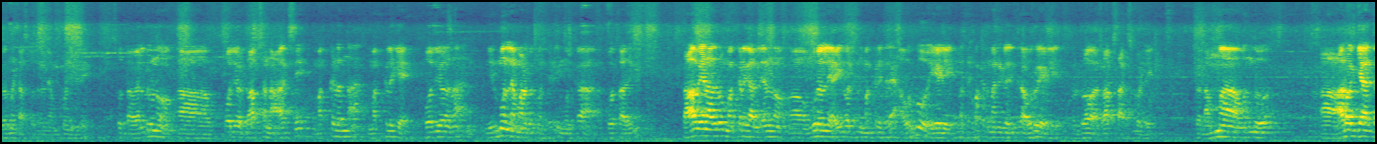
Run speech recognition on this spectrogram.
ಗೌರ್ಮೆಂಟ್ ಆಸ್ಪತ್ರೆಯಲ್ಲಿ ಹಮ್ಮಿಕೊಂಡಿದ್ವಿ ಸೊ ತಾವೆಲ್ಲರೂ ಪೋಲಿಯೋ ಡ್ರಾಪ್ಸನ್ನು ಹಾಕಿಸಿ ಮಕ್ಕಳನ್ನು, ಮಕ್ಕಳಿಗೆ ಪೋಲಿಯೋನ ನಿರ್ಮೂಲನೆ ಮಾಡಬೇಕು ಅಂತೇಳಿ ಈ ಮೂಲಕ ಕೋರ್ತಾ ಇದ್ದೀನಿ ತಾವೇನಾದರೂ ಮಕ್ಕಳಿಗೆ ಅಲ್ಲೇನೋ ಊರಲ್ಲಿ ಐದು ವರ್ಷದ ಮಕ್ಕಳಿದ್ರೆ ಅವ್ರಿಗೂ ಹೇಳಿ, ಮತ್ತು ಪಕ್ಕದ ಮನೆಗಳಿದ್ದರೆ ಅವರು ಹೇಳಿ ಡ್ರಾ ಡ್ರಾಪ್ಸ್ ಹಾಕ್ಸ್ಕೊಳ್ಳಿ. ಸೊ ನಮ್ಮ ಒಂದು ಆರೋಗ್ಯ ಅಂತ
